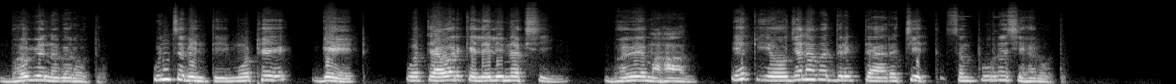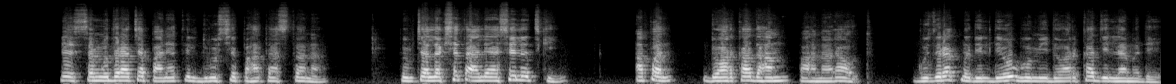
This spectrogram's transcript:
भव्य नगर होतं. उंच भिंती मोठे गेट व त्यावर केलेली नक्षी भव्य महाल एक योजनाबद्धरित्या रचित संपूर्ण शहर होतं. हे समुद्राच्या पाण्यातील दृश्य पाहत असताना तुमच्या लक्षात आले असेलच की आपण द्वारकाधाम पाहणार आहोत. गुजरातमधील देवभूमी द्वारका जिल्ह्यामध्ये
